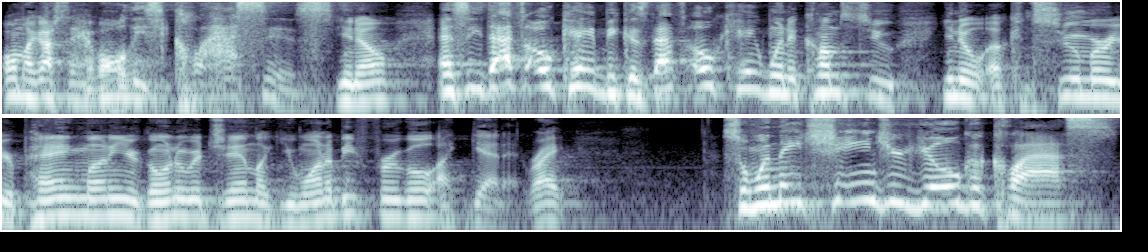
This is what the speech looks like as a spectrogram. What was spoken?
Oh my gosh, they have all these classes, you know? And see, that's okay because that's okay when it comes to, you know, a consumer, you're paying money, you're going to a gym, like you want to be frugal, I get it, right? So when they change your yoga class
